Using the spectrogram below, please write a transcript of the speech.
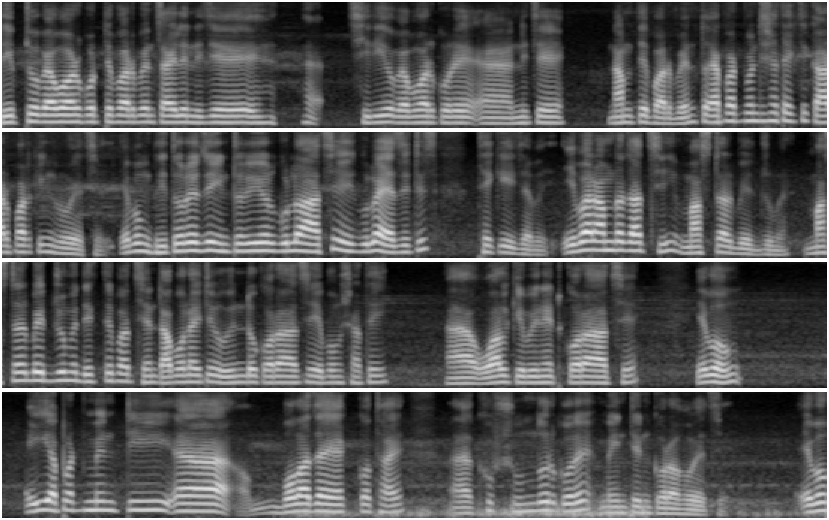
লিফটও ব্যবহার করতে পারবেন চাইলে নিজে হ্যাঁ, সিঁড়িও ব্যবহার করে নিচে নামতে পারবেন। তো অ্যাপার্টমেন্টের সাথে একটি কার পার্কিং রয়েছে এবং ভিতরে যে ইন্টেরিয়রগুলো আছে এগুলো অ্যাজ ইট ইজ থেকেই যাবে। এবার আমরা যাচ্ছি মাস্টার বেডরুমে মাস্টার বেডরুমে দেখতে পাচ্ছেন ডাবল হাইটের উইন্ডো করা আছে এবং সাথেই ওয়াল ক্যাবিনেট করা আছে এবং এই অ্যাপার্টমেন্টটি বলা যায় এক কথায় খুব সুন্দর করে মেনটেন করা হয়েছে। এবং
